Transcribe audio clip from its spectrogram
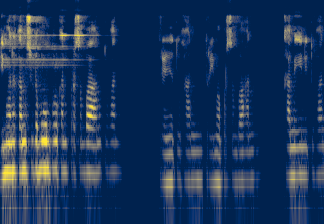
di mana kami sudah mengumpulkan persembahan Tuhan. Kiranya Tuhan terima persembahan kami ini Tuhan,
